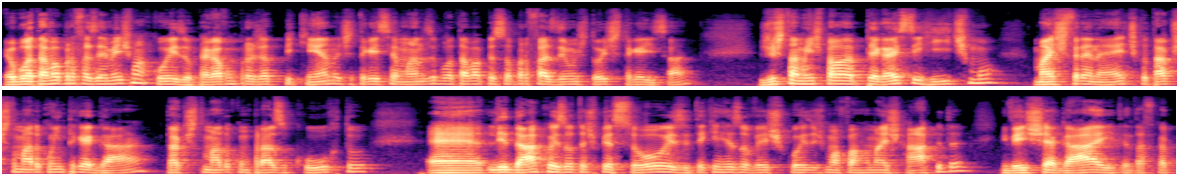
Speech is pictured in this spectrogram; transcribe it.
eu botava para fazer a mesma coisa. Eu pegava um projeto pequeno de três semanas e botava a pessoa para fazer uns dois, três, sabe? Justamente para pegar esse ritmo mais frenético, tá acostumado com entregar, tá acostumado com prazo curto, é, lidar com as outras pessoas e ter que resolver as coisas de uma forma mais rápida, em vez de chegar e tentar ficar,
